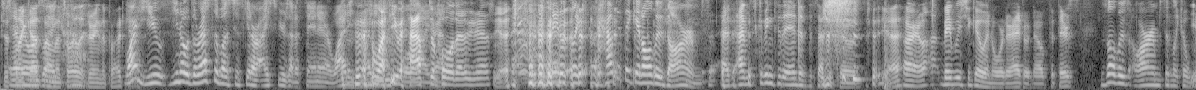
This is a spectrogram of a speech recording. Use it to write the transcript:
Just And like us on the toilet during the podcast. Why do you, you know, the rest of us just get our ice spears out of thin air. Why did? Why do Why do you it out have to pull ass? it out of your ass? Yeah. It's the same. It's like, how did they get all those arms? I, I'm skipping to the end of this episode. yeah. All right, well, maybe we should go in order. I don't know, but there's there's all those arms and like a weird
